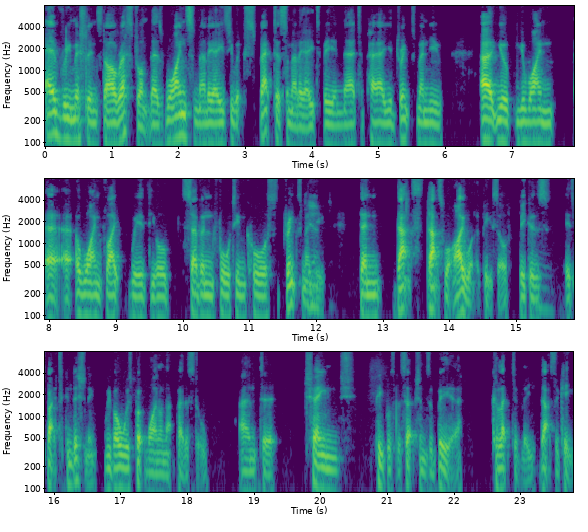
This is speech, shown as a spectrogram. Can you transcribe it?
every Michelin star restaurant. There's wine sommeliers. You expect a sommelier to be in there to pair your drinks menu, uh, your your wine uh, a wine flight with your seven 14 course drinks Yeah. Then that's that's what I want a piece of because it's back to conditioning. We've always put wine on that pedestal, and to change people's perceptions of beer collectively, that's the key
